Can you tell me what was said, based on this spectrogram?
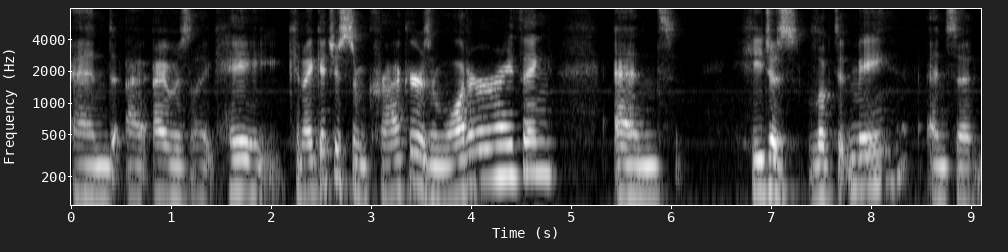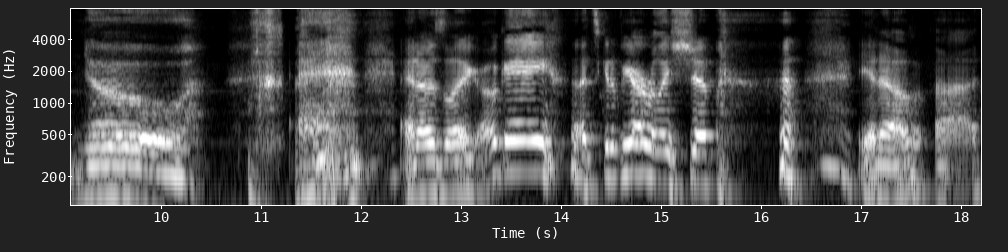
and I, I was like, Hey, can I get you some crackers and water or anything? And he just looked at me and said, No. and, and I was like, Okay, that's gonna be our relationship. you know, uh,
